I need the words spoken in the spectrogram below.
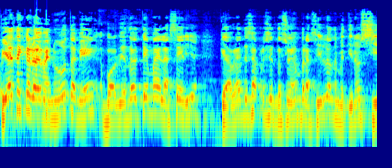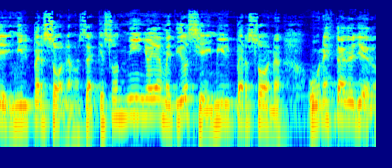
Fíjate que lo de menudo también, volviendo al tema de la serie, que hablan de esa presentación en Brasil donde metieron 100 mil personas. O sea, que esos niños hayan metido 100 mil personas. Un estadio lleno.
